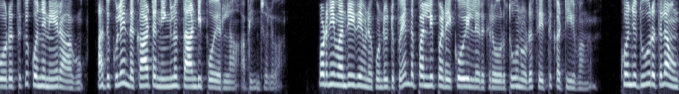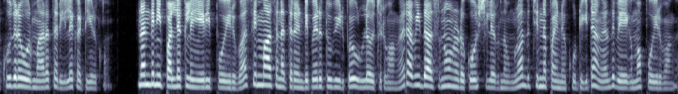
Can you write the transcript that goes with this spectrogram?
போகிறதுக்கு கொஞ்சம் நேரம் ஆகும். அதுக்குள்ளே இந்த காட்டை நீங்களும் தாண்டி போயிடலாம் அப்படின்னு சொல்லுவாள் உடனே வந்தியத்தேவனை கொண்டுட்டு போய் அந்த பள்ளிப்படை கோயிலில் இருக்கிற ஒரு தூணோட சேர்த்து கட்டிடுவாங்க கொஞ்சம் தூரத்தில் அவன் குதிரை ஒரு மரத்தடியில் கட்டியிருக்கும். நந்தினி பல்லக்கில் ஏறி போயிருவா. சிம்மாசனத்தை ரெண்டு பேரும் தூக்கிட்டு போய் உள்ளே வச்சிருவாங்க. ரவிதாசனும் அவனோட கோஷ்டியில் இருந்தவங்களும் அந்த சின்ன பையனை கூட்டிக்கிட்டு அங்கேருந்து வேகமாக போயிடுவாங்க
